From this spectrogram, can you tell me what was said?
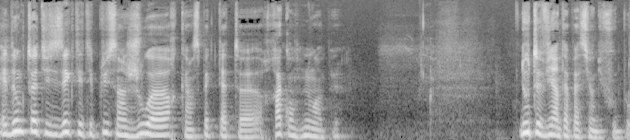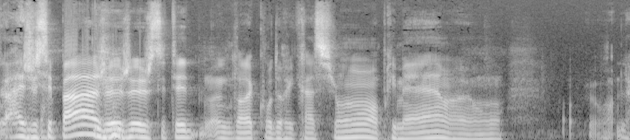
Et donc toi tu disais que tu étais plus un joueur qu'un spectateur. Raconte-nous un peu. D'où te vient ta passion du football ah, Je sais pas, je, c'était dans la cour de récréation, en primaire. Euh, la,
